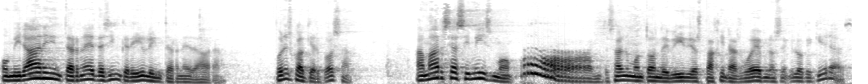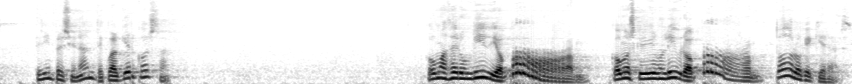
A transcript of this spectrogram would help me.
O mirar en Internet, es increíble Internet ahora. Pones cualquier cosa. Amarse a sí mismo. Te salen un montón de vídeos, páginas web, no sé, lo que quieras. Es impresionante, cualquier cosa. ¿Cómo hacer un vídeo? ¿Cómo escribir un libro? Todo lo que quieras.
